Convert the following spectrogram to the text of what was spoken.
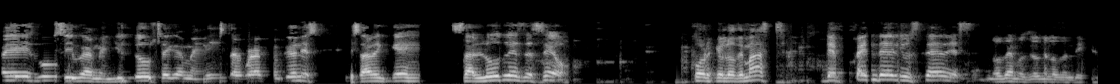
Facebook, síganme en YouTube, síganme en Instagram, campeones. Y saben qué, salud les deseo, porque lo demás depende de ustedes. Nos vemos, Dios me los bendiga.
